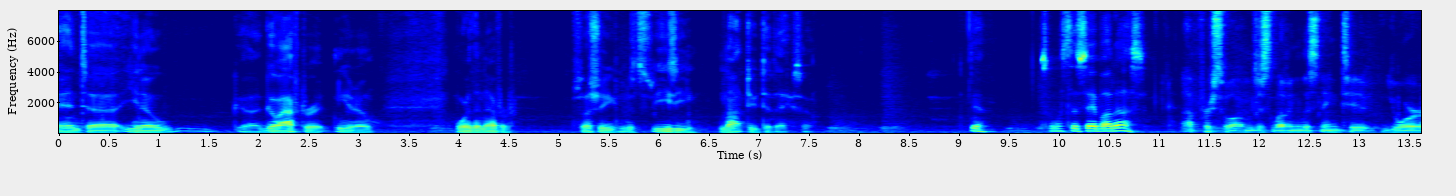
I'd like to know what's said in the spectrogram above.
and to you know uh, go after it, you know, more than ever. Especially, it's easy not to today. So, yeah. So, what's to say about us? uh, first of all, I'm just loving listening to your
